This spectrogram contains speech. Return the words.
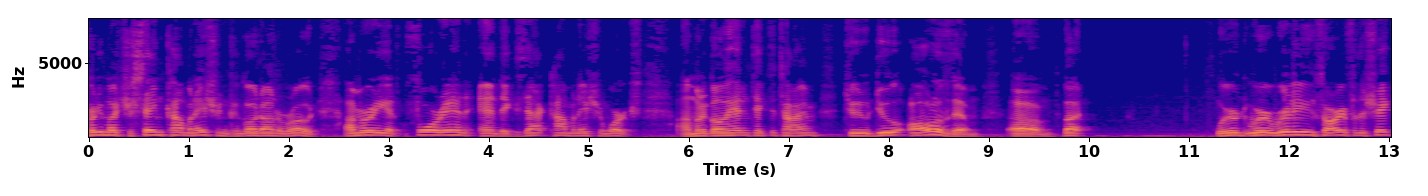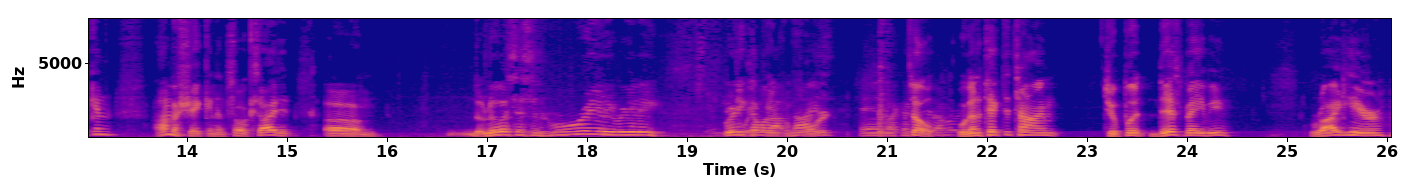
pretty much the same combination can go down the road. I'm already at four in, and the exact combination works. I'm going to go ahead and take the time to do all of them. Um, but we're we're really sorry for the shaking. I'm a shaking. I'm so excited. Um, Lewis, this is really, really, really coming out nice. Forward. And like I so said, we're going to take the time to put this baby right here,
